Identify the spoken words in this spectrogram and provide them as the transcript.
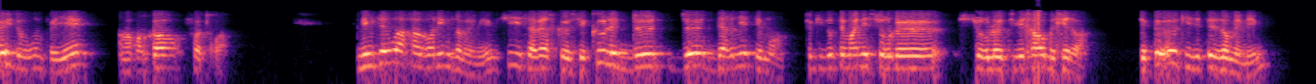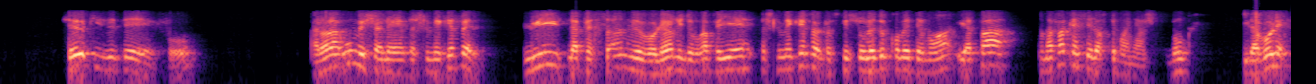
eux, ils devront payer encore fois 3. S'il s'avère que c'est que les deux, deux derniers témoins, ceux qui ont témoigné sur le, sur le ou c'est que eux qui étaient zomemim, c'est eux qui étaient faux. Alors là, où Meshalem, Tashlume Kefel? Lui, la personne, le voleur, il devra payer parce que sur les deux premiers témoins, il y a pas, on n'a pas cassé leur témoignage. Donc, il a volé.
